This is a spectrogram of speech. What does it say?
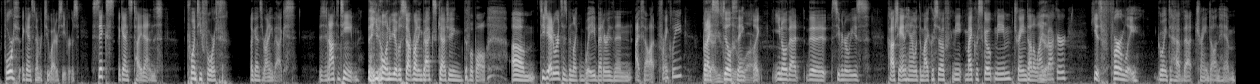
fourth against number two wide receivers, sixth against tight ends, twenty fourth against running backs. This is not the team that you don't want to be able to stop running backs catching the football. Um, TJ Edwards has been like way better than I thought, frankly. But yeah, I still think like you know that the Steven Ruiz, Kyle Shanahan with the microscope me- microscope meme trained on a linebacker. Yeah. He is firmly going to have that trained on him.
